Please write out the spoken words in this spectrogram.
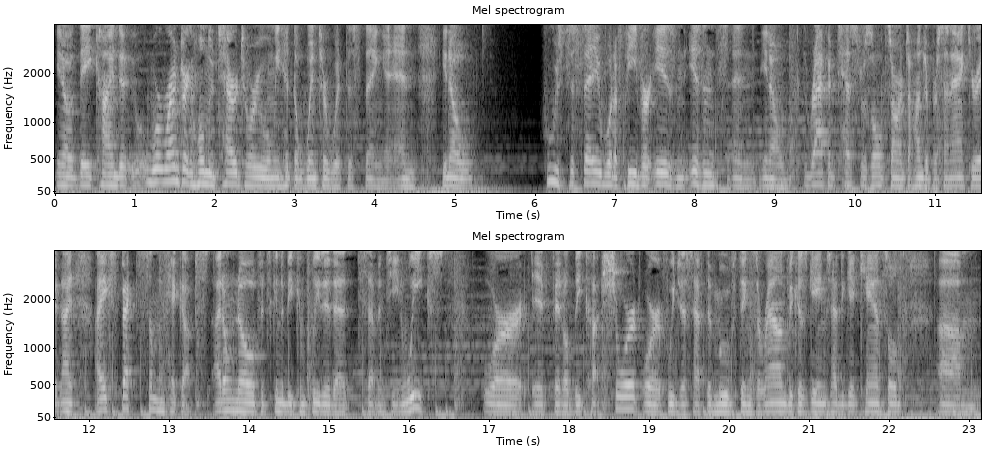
you know, they kind of we're, entering a whole new territory when we hit the winter with this thing, and you know, who's to say what a fever is and isn't? And you know the rapid test results aren't 100% accurate. And I, I expect some hiccups. I don't know if it's going to be completed at 17 weeks or if it'll be cut short, or if we just have to move things around because games had to get canceled. Um,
